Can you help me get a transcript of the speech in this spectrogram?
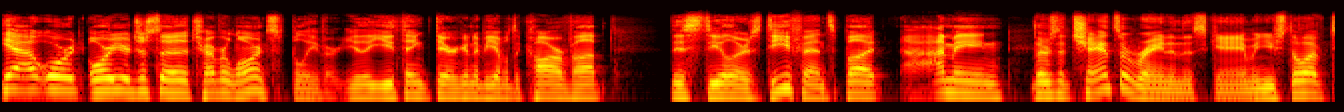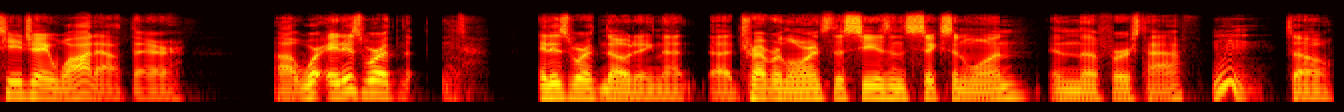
Yeah, or or you're just a Trevor Lawrence believer. You you think they're going to be able to carve up this Steelers defense, but I mean, there's a chance of rain in this game, and you still have T.J. Watt out there. Uh, where it is worth, it is worth noting that uh, Trevor Lawrence this season six and one in the first half. hmm. So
